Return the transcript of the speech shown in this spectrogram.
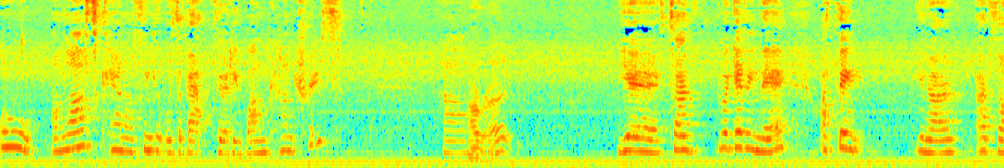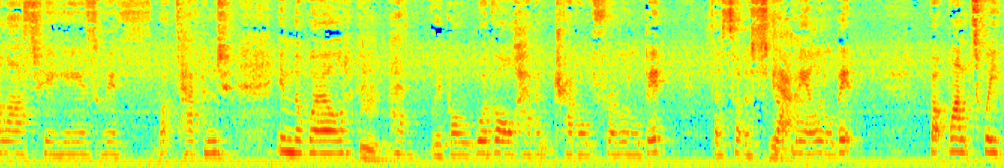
oh on last count i think it was about 31 countries um, All right. Yeah, so we're getting there. I think, you know, over the last few years with what's happened in the world, mm. had, we've all we've all haven't travelled for a little bit, so sort of stopped Yeah. me a little bit. But once we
